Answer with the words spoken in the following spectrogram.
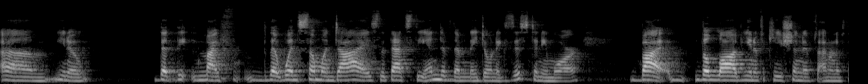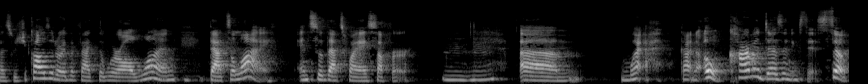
um, you know that the my that when someone dies that that's the end of them they don't exist anymore. But the law of unification, if I don't know if that's what she calls it, or the fact that we're all one, that's a lie, and so that's why I suffer. Mm-hmm. Um, what? God, no. Oh, karma doesn't exist. So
